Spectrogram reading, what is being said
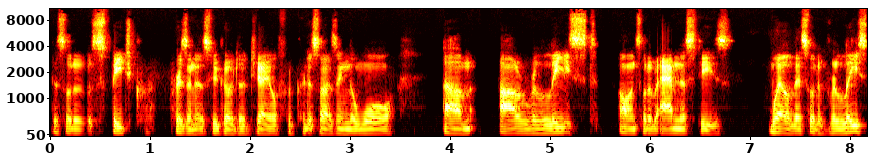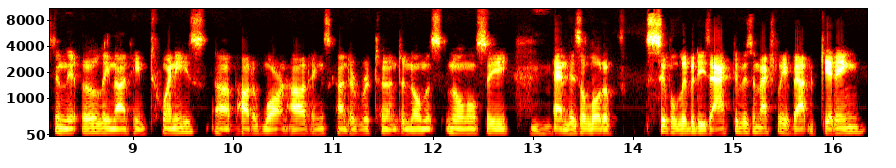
the sort of speech prisoners who go to jail for criticizing the war um, are released on sort of amnesties. Well, they're sort of released in the early 1920s, uh, part of Warren Harding's kind of return to normal, normalcy. Mm-hmm. And there's a lot of civil liberties activism actually about getting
